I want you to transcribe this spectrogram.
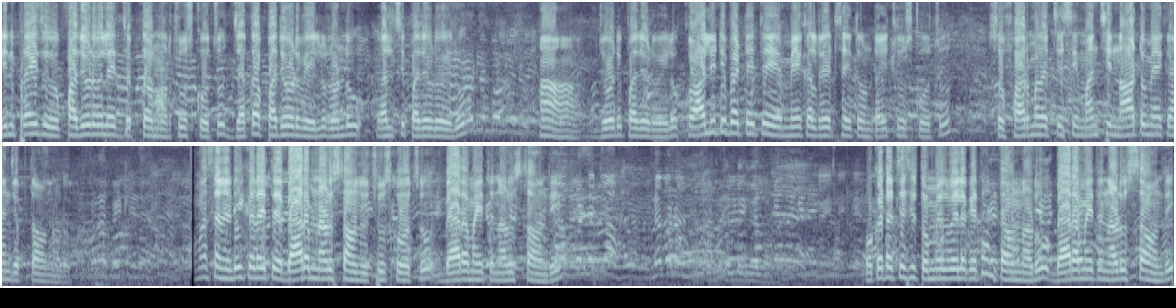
దీని ప్రైస్ పదిహేడు వేలు అయితే చెప్తా ఉన్నారు చూసుకోవచ్చు. జత పదిహేడు వేలు రెండు కలిసి పదిహేడు వేలు. జోడి పదిహేడు వేలు. క్వాలిటీ బట్టి అయితే మేకల రేట్స్ అయితే ఉంటాయి చూసుకోవచ్చు. సో ఫార్మర్ వచ్చేసి మంచి నాటు మేక అని చెప్తా ఉన్నాడు. నమస్తే అండి ఇక్కడైతే బేరం నడుస్తూ ఉంది చూసుకోవచ్చు. బేరం అయితే నడుస్తూ ఉంది. ఒకటి వచ్చేసి తొమ్మిది వేలకు అయితే అంటా ఉన్నాడు. బేరం అయితే నడుస్తూ ఉంది.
